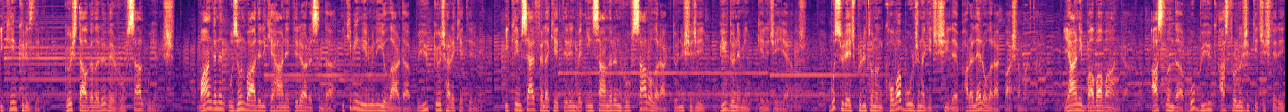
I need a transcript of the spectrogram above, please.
iklim krizleri, göç dalgaları ve ruhsal uyanış. Vanga'nın uzun vadeli kehanetleri arasında 2020'li yıllarda büyük göç hareketlerinin, iklimsel felaketlerin ve insanların ruhsal olarak dönüşeceği bir dönemin geleceği yer alır. Bu süreç Plüton'un Kova burcuna geçişiyle paralel olarak başlamakta. Yani Baba Vanga aslında bu büyük astrolojik geçişleri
